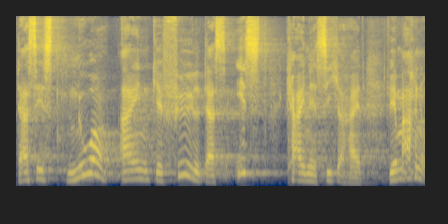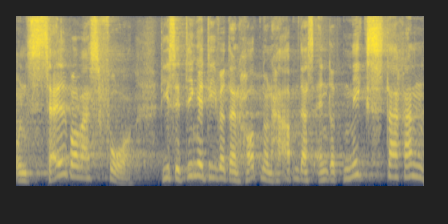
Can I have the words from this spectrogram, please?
Das ist nur ein Gefühl, das ist keine Sicherheit. Wir machen uns selber was vor. Diese Dinge, die wir dann horten und haben, das ändert nichts daran,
